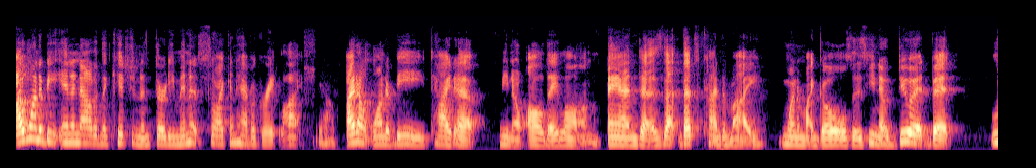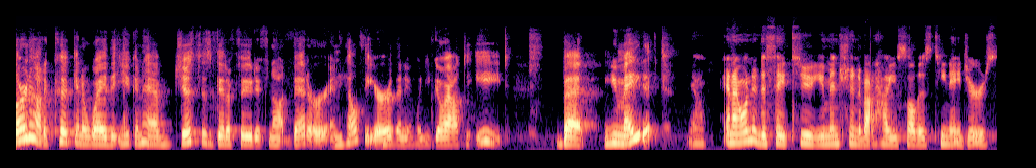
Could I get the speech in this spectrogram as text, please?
I want to be in and out of the kitchen in 30 minutes so I can have a great life. Yeah. I don't want to be tied up, you know, all day long. And uh, that that's kind of my one of my goals is, you know, do it, but learn how to cook in a way that you can have just as good a food, if not better and healthier than when you go out to eat. But you made it. Yeah. And I wanted to say too, you mentioned about how you saw those teenagers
